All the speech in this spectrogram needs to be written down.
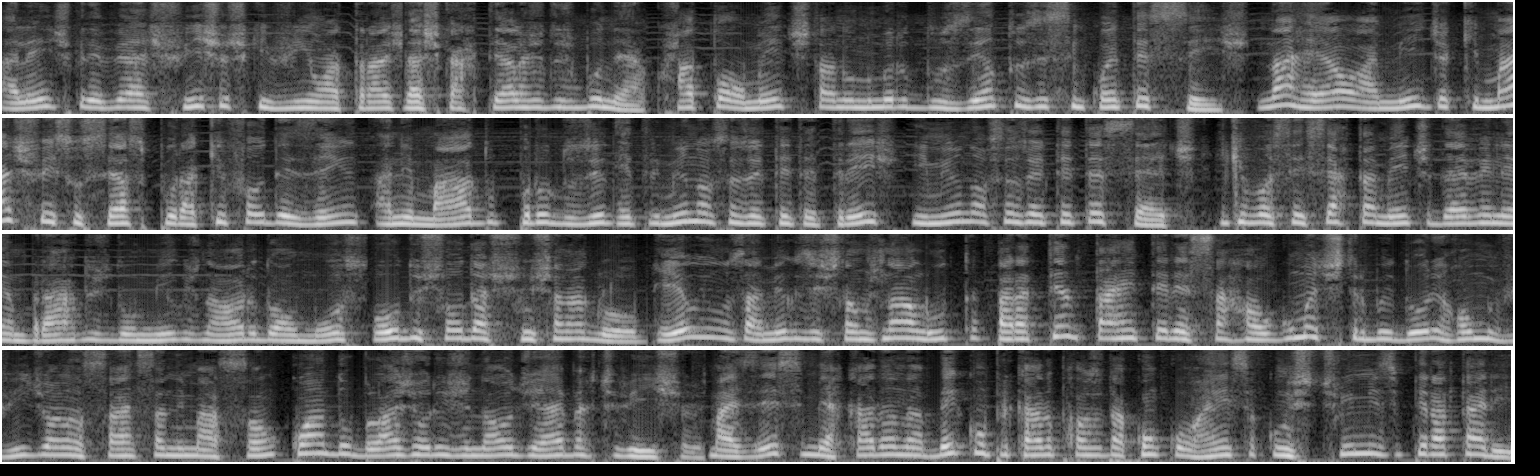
além de escrever as fichas que vinham atrás das cartelas dos bonecos. Atualmente está no número 256. Na real, a mídia que mais fez sucesso por aqui foi o desenho animado produzido entre 1983 e 1987 e que vocês certamente devem lembrar dos domingos na hora do almoço ou do show da Xuxa na Globo. Eu e uns amigos estamos na luta para tentar interessar alguma distribuidora em home video a lançar essa animação com a dublagem original de Herbert Richards, mas esse mercado anda bem complicado por causa da concorrência com streams e pirataria,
